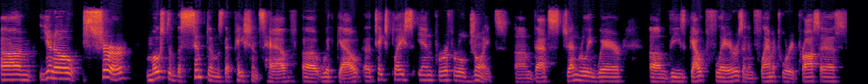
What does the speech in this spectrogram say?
Um, you know, sure, most of the symptoms that patients have uh, with gout uh, takes place in peripheral joints. Um, that's generally where um, these gout flares and inflammatory process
